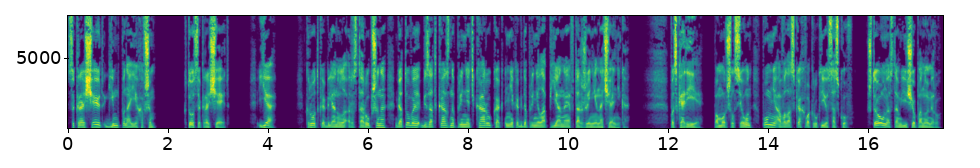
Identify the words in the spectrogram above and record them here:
Сокращают гимн по наехавшим. Кто сокращает? Я, Кротко глянула расторопшина, готовая безотказно принять кару, как некогда приняла пьяное вторжение начальника. «Поскорее», — поморщился он, помня о волосках вокруг ее сосков. «Что у нас там еще по номеру?»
